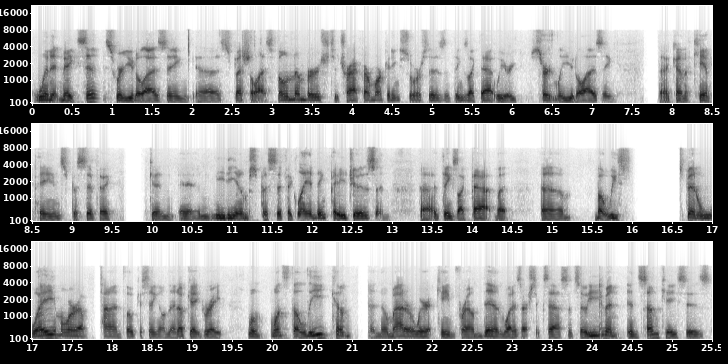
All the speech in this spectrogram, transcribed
when it makes sense. We're utilizing uh, specialized phone numbers to track our marketing sources and things like that. We are certainly utilizing that kind of campaign specific and, and medium specific landing pages and uh, things like that. But um, but we spend way more of time focusing on that. Okay, great. Well, once the lead comes in, no matter where it came from, then what is our success? And so even in some cases,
